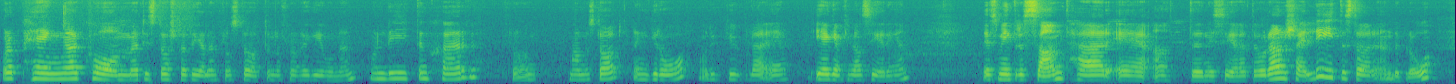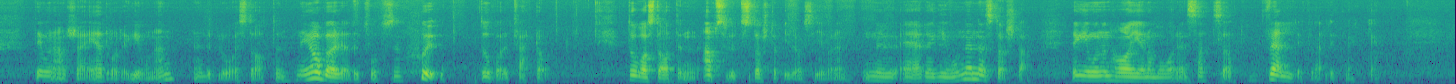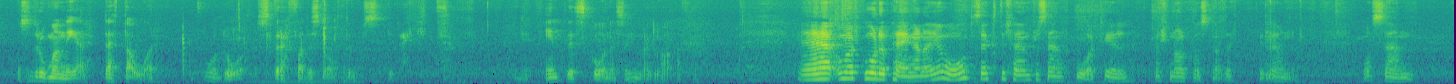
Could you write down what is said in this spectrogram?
Våra pengar kommer till största delen från staten och från regionen. Och en liten skärv från Malmö stad, den grå och det gula är egenfinansieringen. Det som är intressant här är att eh, ni ser att det orangea är lite större än det blå. Det orangea är då regionen, men det blå är staten. När jag började 2007, då var det tvärtom. Då var staten den absolut största bidragsgivaren. Nu är regionen den största. Regionen har genom åren satsat väldigt, väldigt mycket. Och så drog man ner detta år och då straffade staten oss direkt. Det är inte Skåne så himla glada för. Eh, och vart går då pengarna? Jo, 65 procent går till personalkostnader, till löner. Och sen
